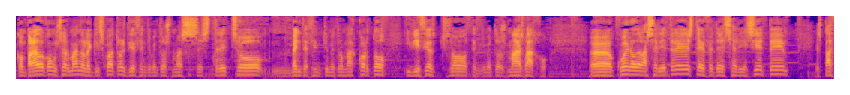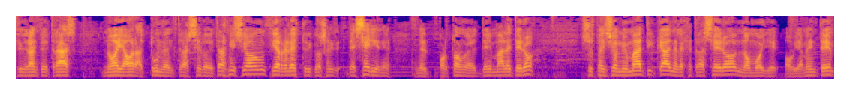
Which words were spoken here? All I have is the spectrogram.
comparado con su hermano, el X4 es 10 centímetros más estrecho, 20 centímetros más corto y 18 centímetros más bajo. Eh, cuero de la serie 3, TFT serie 7, espacio delante y detrás, no hay ahora túnel trasero de transmisión, cierre eléctrico de serie en el, portón eh, de maletero, suspensión neumática en el eje trasero, no muelle, obviamente,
